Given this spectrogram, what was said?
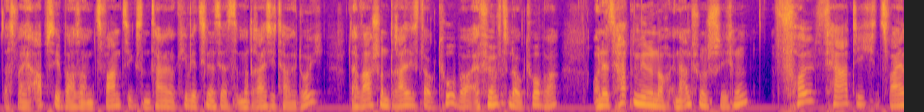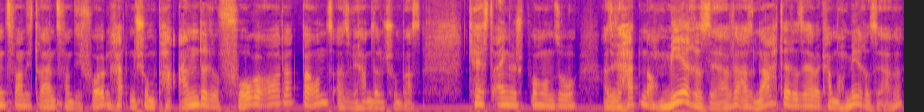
das war ja absehbar, so am 20. Tag, okay, wir ziehen das jetzt immer 30 Tage durch. Da war schon 30. Oktober, äh 15. Oktober. Und jetzt hatten wir nur noch, in Anführungsstrichen, voll fertig 22, 23 Folgen, hatten schon ein paar andere vorgeordert bei uns. Also wir haben dann schon was Test eingesprochen und so. Also wir hatten auch mehr Reserve, also nach der Reserve kam noch mehr Reserve.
